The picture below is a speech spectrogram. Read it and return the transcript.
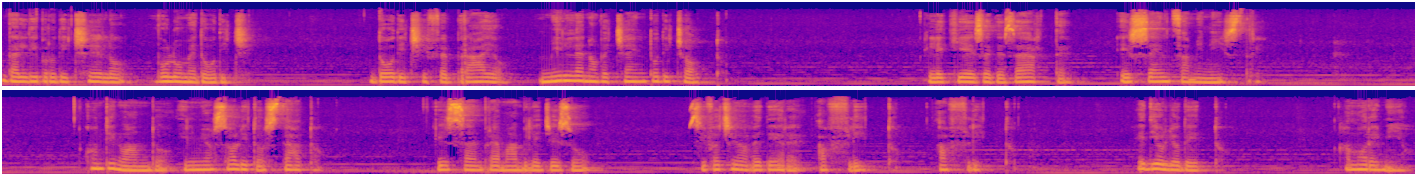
Dal Libro di Cielo, volume 12, 12 febbraio 1918. Le chiese deserte e senza ministri. Continuando il mio solito stato, il sempre amabile Gesù si faceva vedere afflitto, afflitto. Ed io gli ho detto, amore mio,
